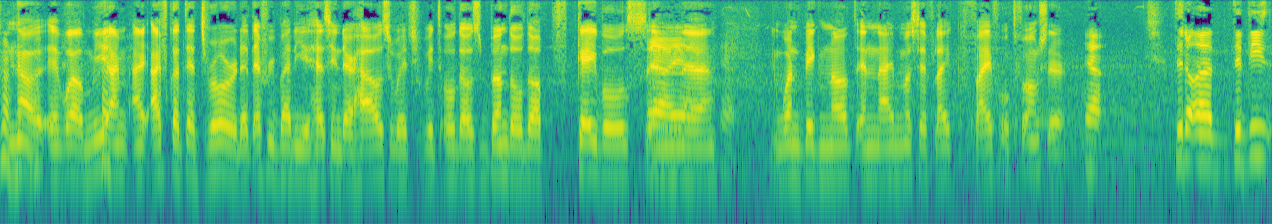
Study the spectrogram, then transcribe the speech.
no, uh, well, me, I'm, I, I've got that drawer that everybody has in their house, which with all those bundled up cables yeah, and, yeah, uh, yeah. One big knot, and I must have like five old phones there. Yeah. Did uh, did these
